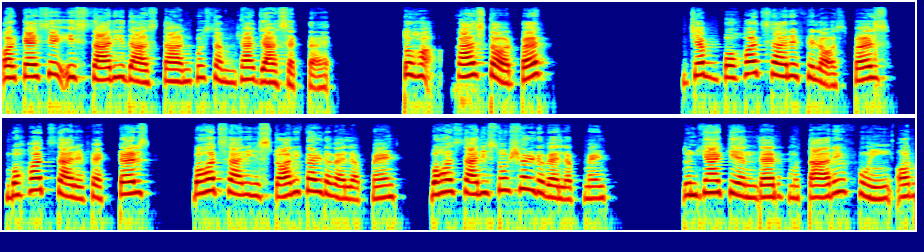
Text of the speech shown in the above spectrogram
और कैसे इस सारी दास्तान को समझा जा सकता है। तो हाँ ख़ास तौर पर जब बहुत सारे फ़िलासफ़र्स बहुत सारे फैक्टर्स बहुत सारी हिस्टोरिकल डेवलपमेंट बहुत सारी सोशल डेवलपमेंट दुनिया के अंदर मुतारफ़ हुई और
